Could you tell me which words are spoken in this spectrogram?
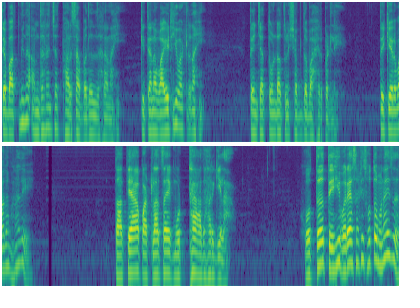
त्या बातमीनं आमदारांच्यात फारसा बदल झाला नाही की त्यांना वाईटही वाटलं नाही. त्यांच्या तोंडातून शब्द बाहेर पडले. ते केरबाला म्हणाले तात्या पाटलाचा एक मोठा आधार गेला. होतं तेही बऱ्यासाठीच होतं म्हणायचं.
